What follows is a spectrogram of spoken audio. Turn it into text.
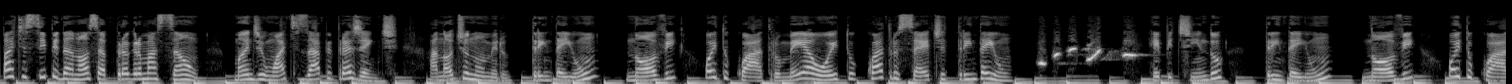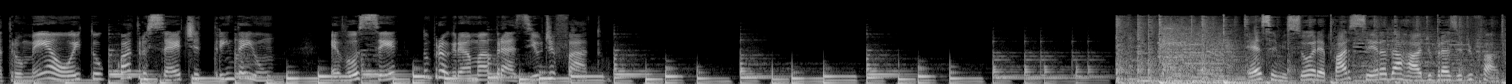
Participe da nossa programação. Mande um WhatsApp pra gente. Anote o número 31 98468 4731. Repetindo, 31 98468 4731. É você no programa Brasil de Fato. Essa emissora é parceira da Rádio Brasil de Fato.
